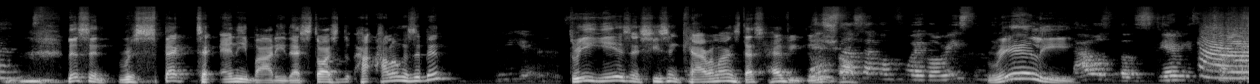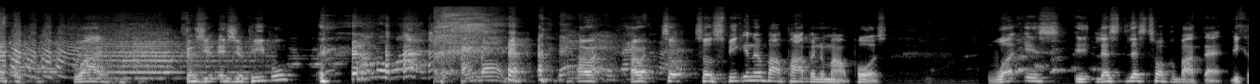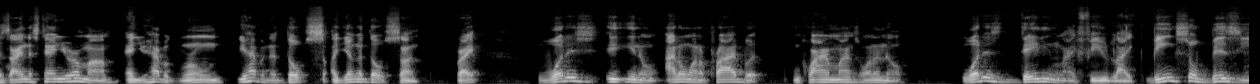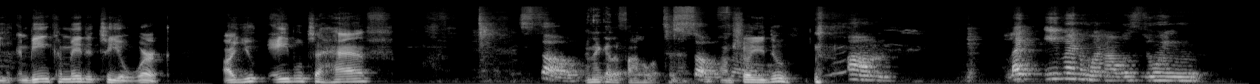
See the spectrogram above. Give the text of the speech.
Listen, respect to anybody that starts. How, how long has it been? Three years. Three years, and she's in Caroline's. That's heavy, And dude. Salsa con Fuego recently. Really? That was the scariest. Why? Because you, it's your people. Number one. Bang bang. Bang, all right, bang, all. So, so speaking about popping them out, pause. What is? Let's let's talk about that because I understand you're a mom and you have a grown, you have an adult, a young adult son, right? What is you know? I don't want to pry, but inquiring minds want to know. What is dating life for you like? Being so busy and being committed to your work, are you able to have? So, And I got a follow up to that. so I'm so, sure you do. um like even when I was doing,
